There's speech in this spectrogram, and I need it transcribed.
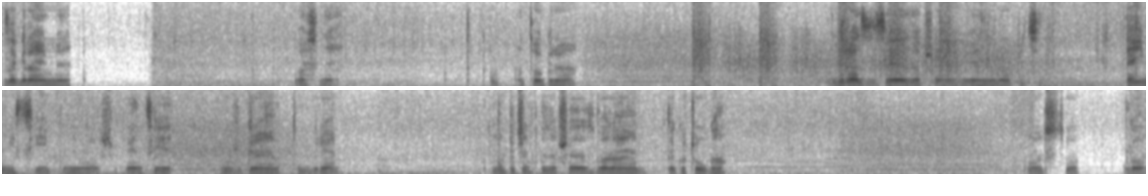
Zagrajmy właśnie taką oto grę. Od razu sobie zawsze lubiłem robić tej misji, ponieważ więcej już grałem w tę grę. Na początku zawsze zwalałem tego czołga. Po prostu go.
